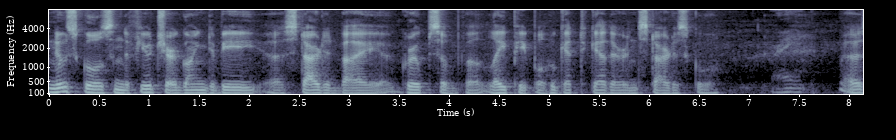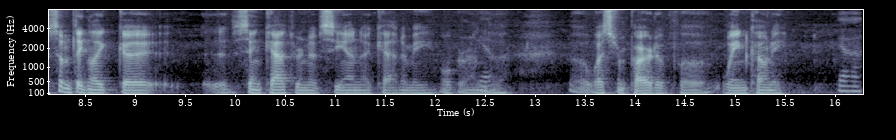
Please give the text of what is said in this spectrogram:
new schools in the future are going to be uh, started by uh, groups of uh, lay people who get together and start a school. right Uh, something like uh, St. Catherine of Siena Academy over on the uh, western part of uh, Wayne County. Yeah,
